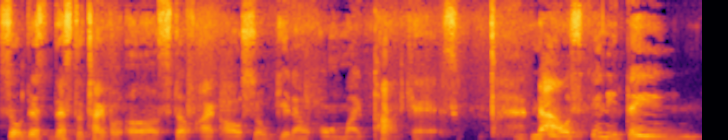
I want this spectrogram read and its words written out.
So that's that's the type of uh, stuff I also get out on my podcast. Now, is anything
